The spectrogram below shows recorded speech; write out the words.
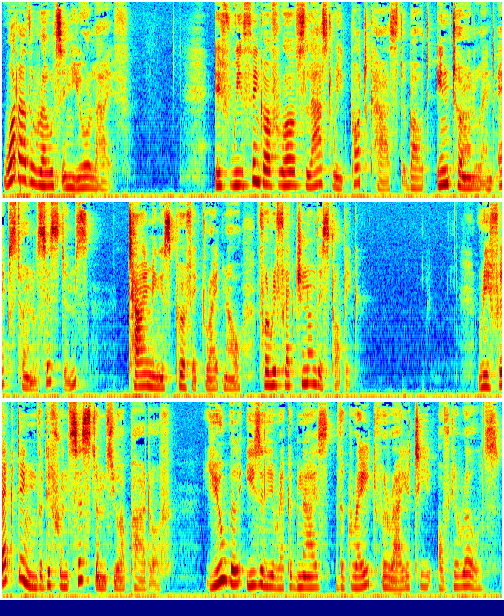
What are the roles in your life? If we think of Rolf's last week podcast about internal and external systems, timing is perfect right now for reflection on this topic. Reflecting the different systems you are part of you will easily recognize the great variety of your roles.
